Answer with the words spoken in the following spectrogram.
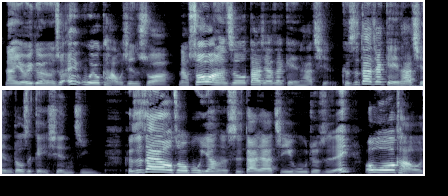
那有一个人说：“哎，我有卡，我先刷。”那刷完了之后，大家再给他钱。可是大家给他钱都是给现金。可是，在澳洲不一样的是，大家几乎就是：“哎，哦，我有卡，我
